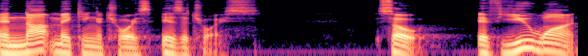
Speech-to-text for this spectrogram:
And not making a choice is a choice. So if you want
